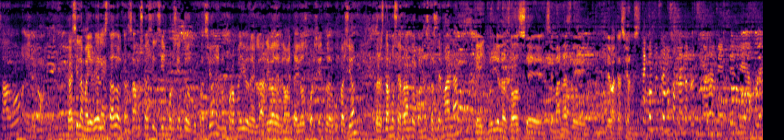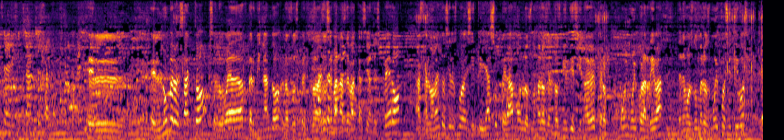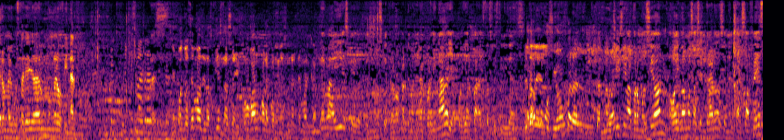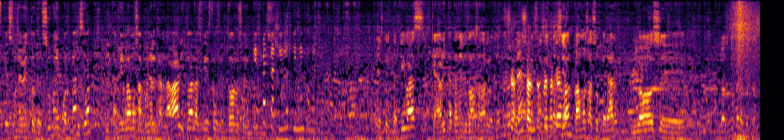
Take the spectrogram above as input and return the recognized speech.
pasado, en casi la mayoría del estado alcanzamos casi el 100% de ocupación, en un promedio de arriba del 92% de ocupación, pero estamos cerrando con esta semana que incluye las dos eh, semanas de, de, vacaciones. ¿De cuánto estamos hablando aproximadamente de afluencia de visitantes? ¿Algún número que tenga? El, el número exacto se los voy a dar terminando las dos, las dos semanas de vacaciones, pero hasta el momento sí les puedo decir que ya superamos los números del 2019, pero muy muy por arriba. Tenemos números muy positivos, pero me gustaría ya dar un número final. Muchísimas gracias. En cuanto a temas de las fiestas, eh, ¿cómo van con la coordinación del tema del El tema ahí es que tenemos que trabajar de manera coordinada y apoyar para estas festividades. ¿Hay promoción para el carnaval? Muchísima promoción. Hoy vamos a centrarnos en el Salsa Fest, que es un evento de suma importancia, y también vamos a apoyar el carnaval y todas las fiestas de todos los ¿Qué ayuntamientos. expectativas tienen con el expectativas que ahorita también les vamos a dar los números. La sal- presentación, vamos a superar los, eh, los números de los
